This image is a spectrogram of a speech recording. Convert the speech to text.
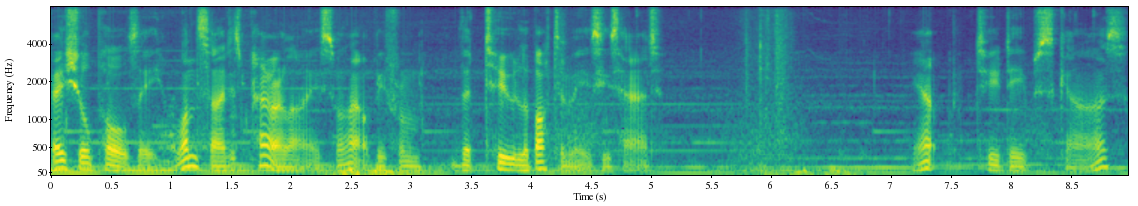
Facial palsy. One side is paralysed. Well, that would be from the two lobotomies he's had. Yep, two deep scars.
